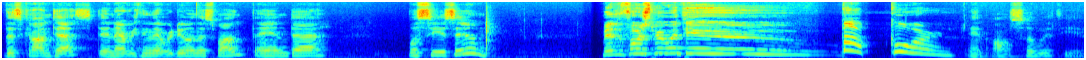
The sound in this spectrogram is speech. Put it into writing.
this contest and everything that we're doing this month. And uh, we'll see you soon. May the force be with you. Popcorn! And also with you.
